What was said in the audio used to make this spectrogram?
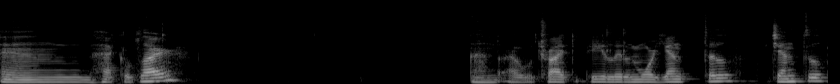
And hackle plier and I will try to be a little more gentle gentle.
